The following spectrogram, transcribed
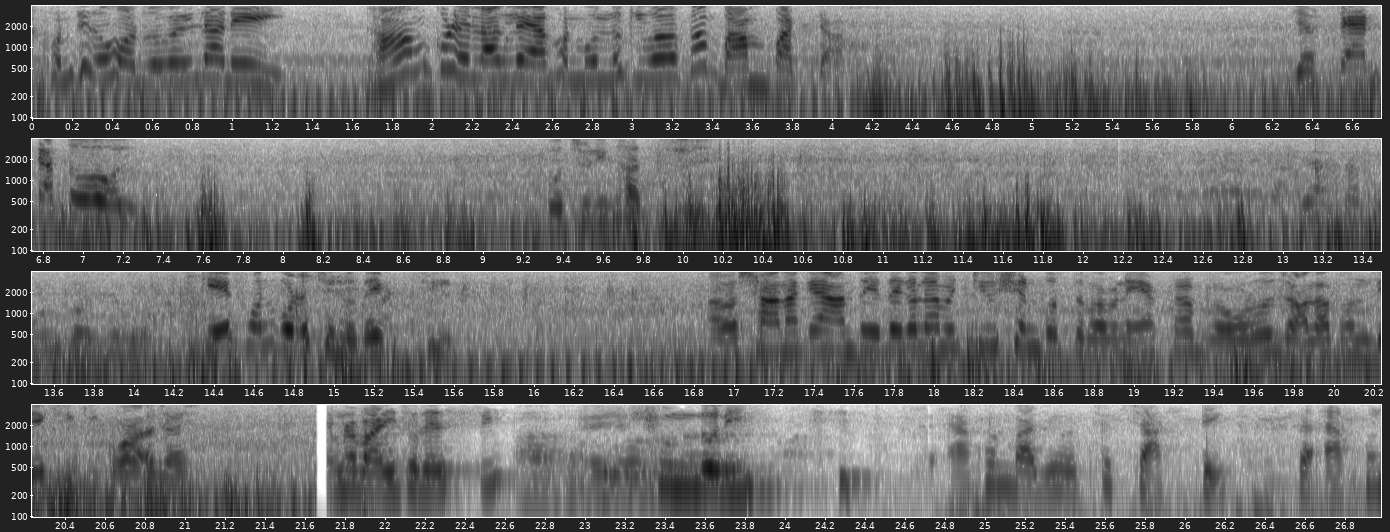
এখন কিন্তু ভদ্রমহিলা নেই। ধাম করে লাগলে, এখন বলল, কি বলতো বাম্পারটা যা, স্ট্যান্ডটা তোল। কচুরি করেছিল কে ফোন করেছিল? দেখছি। আবার সানাকে আনতে যেতে গেলে আমি টিউশন করতে পারব না। একটা বড় জ্বালাতন, দেখি কি করা যায়। আমরা বাড়ি চলে এসেছি। সুন্দরী। এখন বাজে হচ্ছে চারটে। তা এখন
